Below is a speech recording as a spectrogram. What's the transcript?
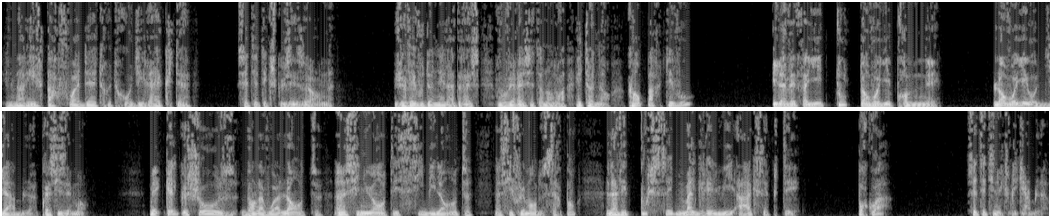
Il m'arrive parfois d'être trop direct. S'était excusé Zorn. Je vais vous donner l'adresse. Vous verrez, c'est un endroit étonnant. Quand partez-vous? Il avait failli tout envoyer promener. L'envoyer au diable, précisément. Mais quelque chose dans la voix lente, insinuante et sibilante, un sifflement de serpent, l'avait poussé malgré lui à accepter. Pourquoi? C'était inexplicable.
